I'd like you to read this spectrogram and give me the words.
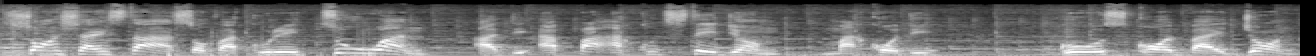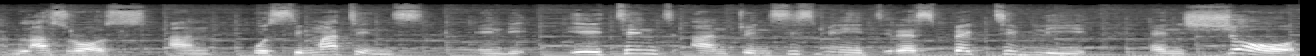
Sunshine Stars of Akure 2-1 at the Aper Aku Stadium, Makurdi. Goals scored by John Lazarus and Osi Martins in the 18th and 26th minutes, respectively, ensure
